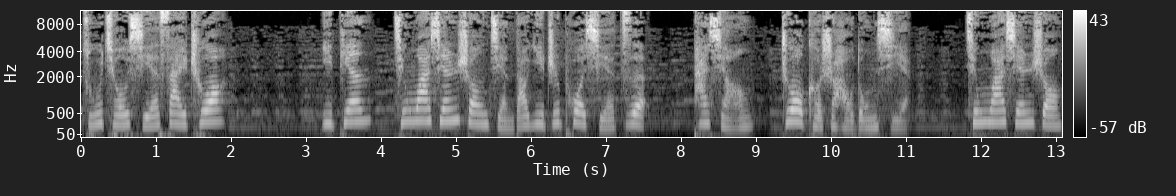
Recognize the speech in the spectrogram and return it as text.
足球鞋赛车。一天，青蛙先生捡到一只破鞋子，他想，这可是好东西。青蛙先生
